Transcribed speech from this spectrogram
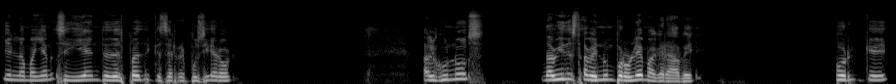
Y en la mañana siguiente, después de que se repusieron, algunos, David estaba en un problema grave, porque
